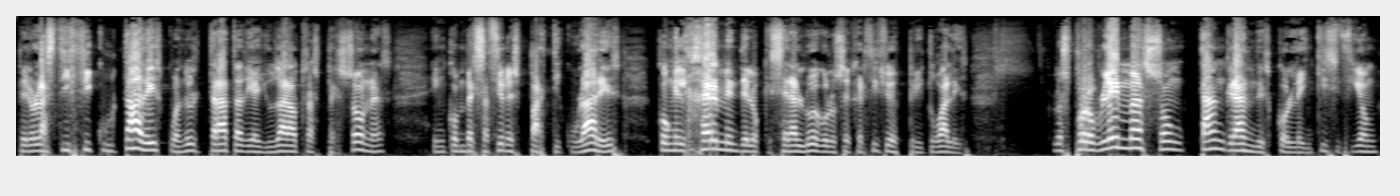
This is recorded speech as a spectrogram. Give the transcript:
pero las dificultades cuando él trata de ayudar a otras personas en conversaciones particulares con el germen de lo que serán luego los ejercicios espirituales, los problemas son tan grandes con la Inquisición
